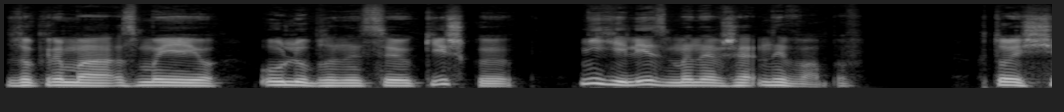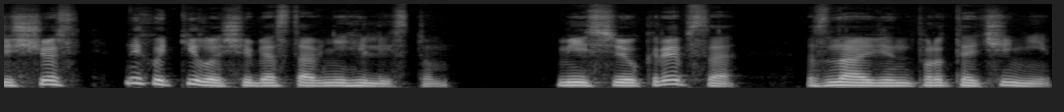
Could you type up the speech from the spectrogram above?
зокрема з моєю улюбленицею кішкою, нігілізм мене вже не вабив. Хтось ще щось не хотіло, щоб я став нігілістом. Місію крепса, знав він про те чи ні,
